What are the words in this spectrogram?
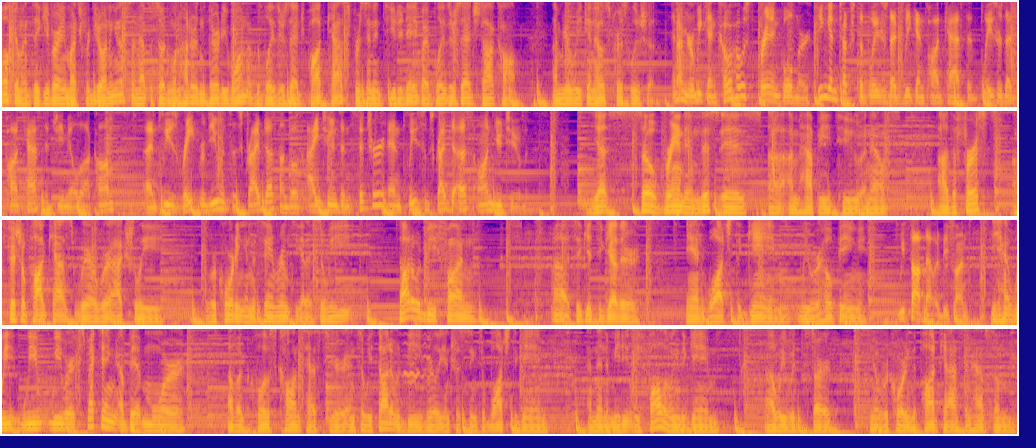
Welcome and thank you very much for joining us on episode 131 of the Blazers Edge podcast, presented to you today by BlazersEdge.com. I'm your weekend host, Chris Lucia. And I'm your weekend co host, Brandon Goldner. You can get in touch with the Blazers Edge Weekend podcast at blazersedgepodcast at gmail.com. And please rate, review, and subscribe to us on both iTunes and Stitcher. And please subscribe to us on YouTube. Yes. So, Brandon, this is, uh, I'm happy to announce, uh, the first official podcast where we're actually recording in the same room together. So, we thought it would be fun uh, to get together and watch the game. We were hoping. We thought that would be fun. Yeah, we, we, we were expecting a bit more of a close contest here, and so we thought it would be really interesting to watch the game, and then immediately following the game, uh, we would start, you know, recording the podcast and have some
